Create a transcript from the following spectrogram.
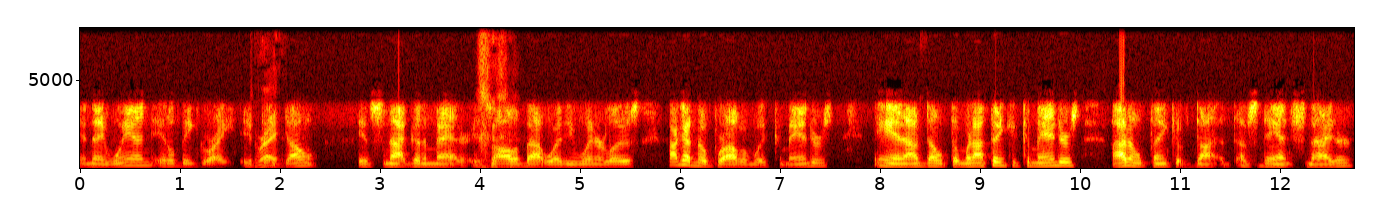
and they win, it'll be great. If Right. they don't, it's not going to matter. It's all about whether you win or lose. I got no problem with Commanders, and I don't. When I think of Commanders, I don't think of Don- of Dan Snyder.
